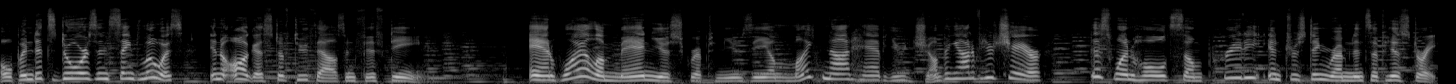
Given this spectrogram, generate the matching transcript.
opened its doors in St. Louis in August of 2015. And while a manuscript museum might not have you jumping out of your chair, this one holds some pretty interesting remnants of history,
